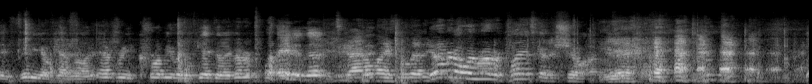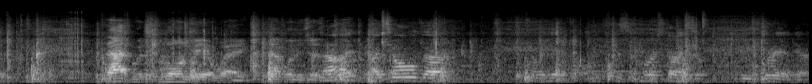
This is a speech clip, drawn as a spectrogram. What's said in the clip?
a video camera on every crummy little gig that I've ever played. And then, It's kinda like- you never know when Robert Plant's going to show up. Yeah. that would have blown me away. That would have just Now, I, blown me I away. told, uh, this is Mark Stein's B3 in here.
